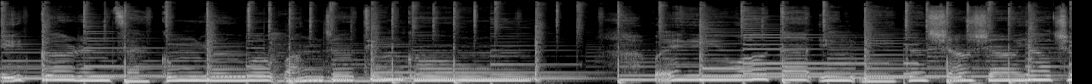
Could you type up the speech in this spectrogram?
一个人在公园，我望着天空，回忆我答应你的小小要。求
